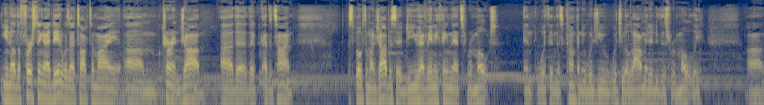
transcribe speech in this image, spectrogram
you know, the first thing I did was I talked to my um, current job, uh, the the at the time, spoke to my job and said, "Do you have anything that's remote in within this company? Would you would you allow me to do this remotely uh,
